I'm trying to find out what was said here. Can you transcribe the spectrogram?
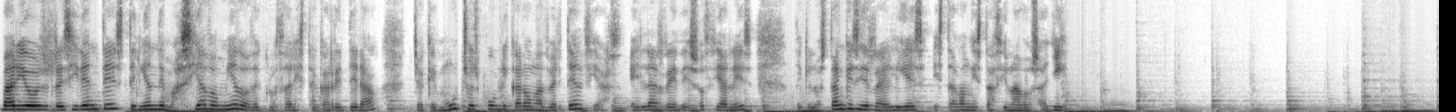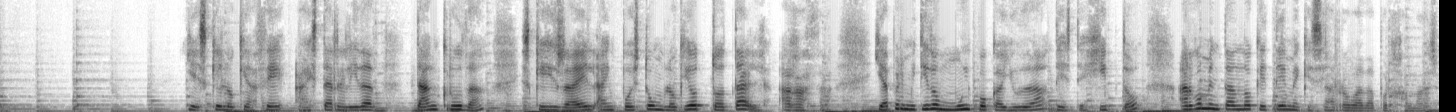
Varios residentes tenían demasiado miedo de cruzar esta carretera, ya que muchos publicaron advertencias en las redes sociales de que los tanques israelíes estaban estacionados allí. Y es que lo que hace a esta realidad tan cruda es que Israel ha impuesto un bloqueo total a Gaza y ha permitido muy poca ayuda desde Egipto, argumentando que teme que sea robada por Hamas.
